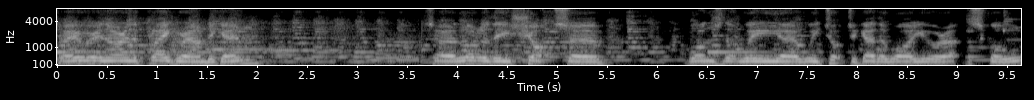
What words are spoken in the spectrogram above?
So here we are in the playground again. So a lot of these shots are ones that we uh, we took together while you were at the school.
